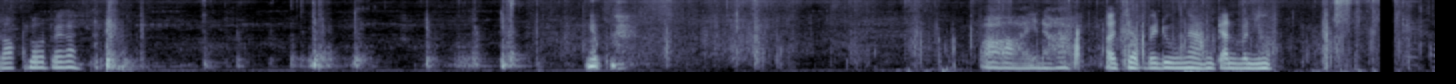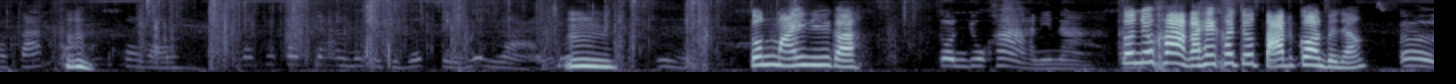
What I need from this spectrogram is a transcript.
ล็อกรถไว้ก่อนไปนะคะ เราจะไปดูงานกันวันนี้อืม ต้องจ้างมันก็สิเบิดซื้อเงินหลายอืมอืมต้นไม้นี่กะต้นยูคานี่นะต้นโยค่าก็ให้เข้าเจ้าตัดก่อนเป็นหยังเออ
